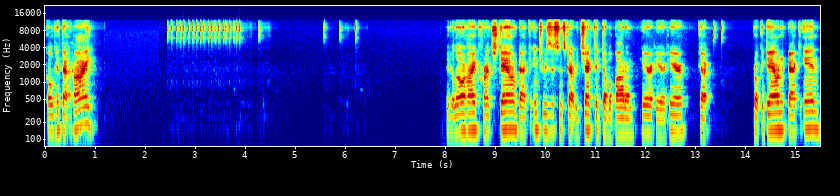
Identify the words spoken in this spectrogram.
Gold hit that high. Hit a lower high, crunched down, back into resistance, got rejected, double bottom here, here, here, got broken down, back in.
